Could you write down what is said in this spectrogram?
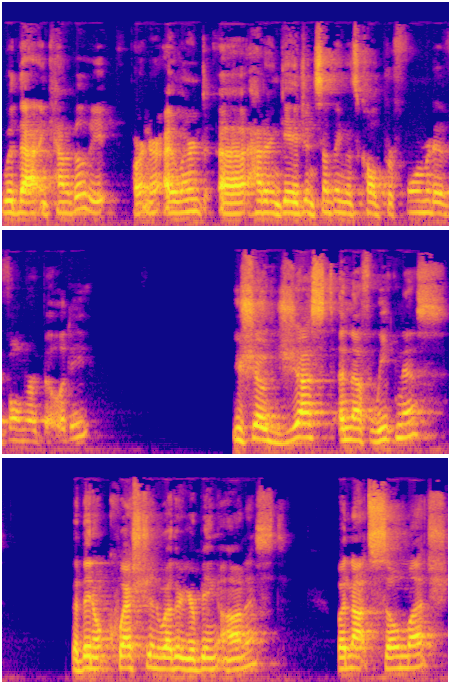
with that accountability partner. I learned uh, how to engage in something that's called performative vulnerability. You show just enough weakness that they don't question whether you're being honest, but not so much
